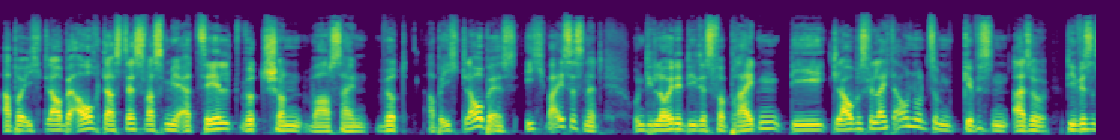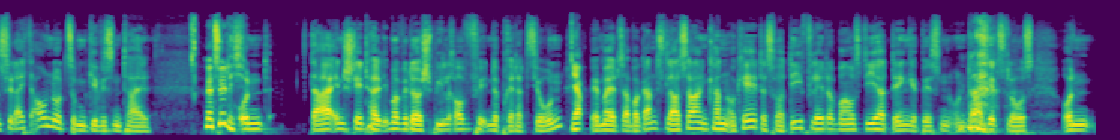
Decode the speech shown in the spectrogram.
aber ich glaube auch, dass das, was mir erzählt wird, schon wahr sein wird. Aber ich glaube es. Ich weiß es nicht. Und die Leute, die das verbreiten, die glauben es vielleicht auch nur zum gewissen, also die wissen es vielleicht auch nur zum gewissen Teil. Natürlich. Und da entsteht halt immer wieder Spielraum für Interpretation. Ja. Wenn man jetzt aber ganz klar sagen kann, okay, das war die Fledermaus, die hat den gebissen und da geht's los. Und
